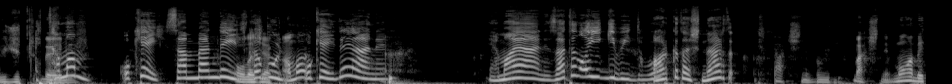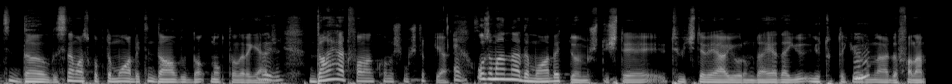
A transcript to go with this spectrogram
vücut E, böyle tamam okey sen ben değil Olacak kabul ama- okey de yani. Ama yani zaten ayı gibiydi bu. Arkadaş nerede? Bak şimdi buyurun. Bak şimdi muhabbetin dağıldı. Sinemaskopta muhabbetin dağıldığı noktalara geldik. Buyurun. Die Hard falan konuşmuştuk ya. Evet. O zamanlarda muhabbet dönmüştü işte Twitch'te veya yorumda ya da YouTube'daki Hı. yorumlarda falan.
